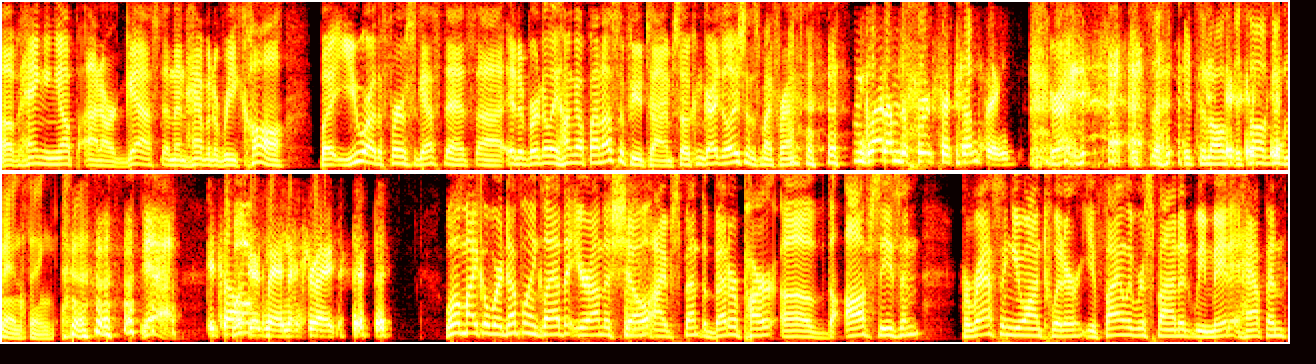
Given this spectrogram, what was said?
of hanging up on our guest and then having to recall. But you are the first guest that's uh, inadvertently hung up on us a few times. So congratulations, my friend. I'm glad I'm the first at something. right? It's a, it's an all it's all good man thing. yeah. It's all Well- good, man. That's right. Well, Michael, we're definitely glad that you're on the show. I've spent the better part of the off season harassing you on Twitter. You finally responded. We made it happen.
